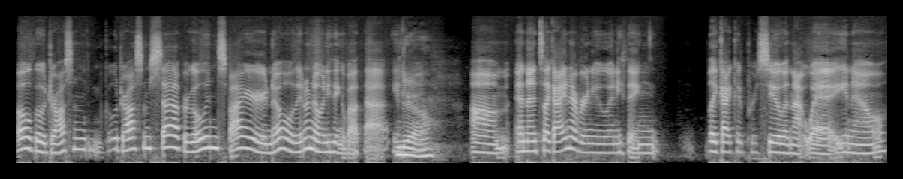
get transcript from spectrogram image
oh go draw some go draw some stuff or go inspire no they don't know anything about that you know? Yeah. um and it's like i never knew anything like i could pursue in that way you know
